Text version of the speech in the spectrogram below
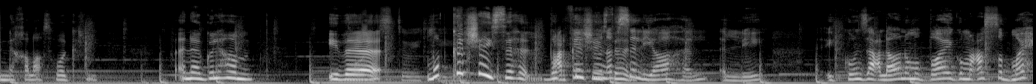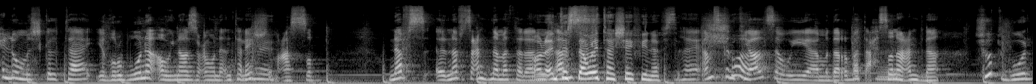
إنه خلاص وقفي. فأنا أقول لهم إذا مو. بكل شيء سهل مو بكل شو شيء نفس سهل. الياهل اللي يكون زعلان ومتضايق ومعصب ما يحلون مشكلته يضربونه أو ينازعونه. أنت ليش إيه. معصب؟ نفس نفس عندنا مثلا أو أنت سويت هالشيء في نفسك. هي أمس؟ كنت جالسه ويا مدربة أحصنة عندنا. شو تقول؟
